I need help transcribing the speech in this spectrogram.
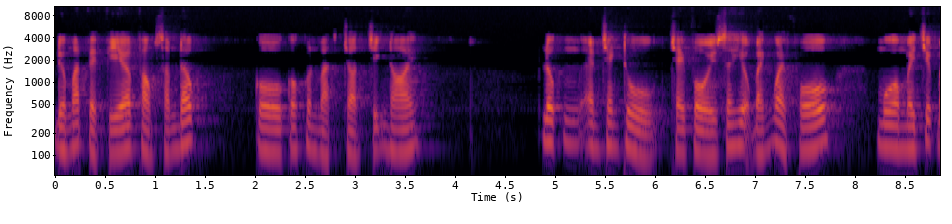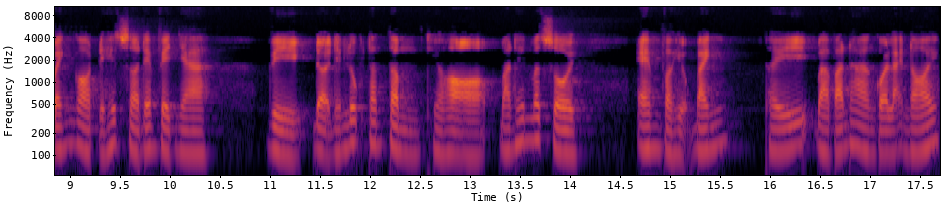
Đưa mắt về phía phòng giám đốc. Cô có khuôn mặt tròn chỉnh nói, Lúc em tranh thủ chạy vội ra hiệu bánh ngoài phố Mua mấy chiếc bánh ngọt để hết giờ đem về nhà. Vì đợi đến lúc tan tầm Thì họ bán hết mất rồi. Em vào hiệu bánh, Thấy bà bán hàng gọi lại nói,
